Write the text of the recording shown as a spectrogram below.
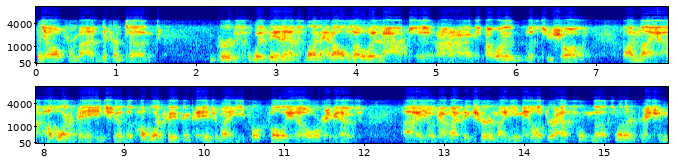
you know, from uh, different uh, groups within Epsilen and also without. Uh, if I wanted this to show up on my uh, public page, you know, the public-facing page of my ePortfolio, or maybe I've uh, you know, got my picture and my email address and uh, some other information,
